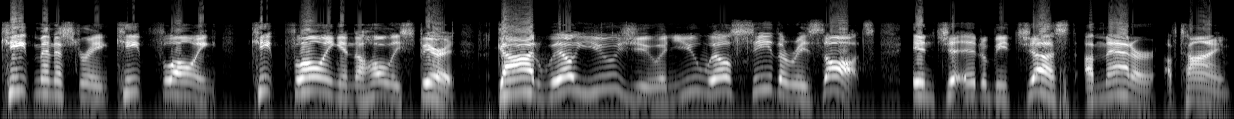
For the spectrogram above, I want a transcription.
Keep ministering, keep flowing, keep flowing in the Holy Spirit. God will use you and you will see the results. In ju- it'll be just a matter of time.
